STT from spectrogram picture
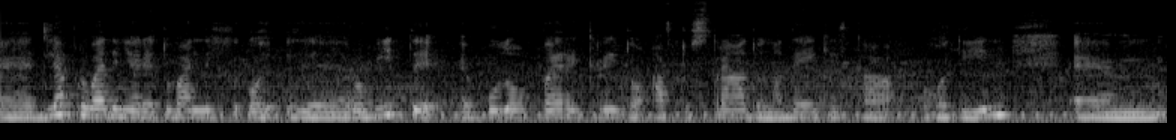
Е, Для проведення рятувальних е, робіт е, було перекрито автостраду на декілька годин. Ем,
